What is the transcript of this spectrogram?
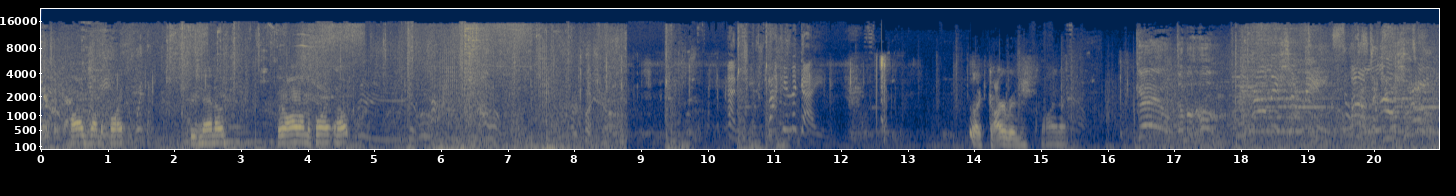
Man, so bad. Hog's on the point. He's nanoed. They're all on the point. Help. And she's back in the game. Like garbage lineup. So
